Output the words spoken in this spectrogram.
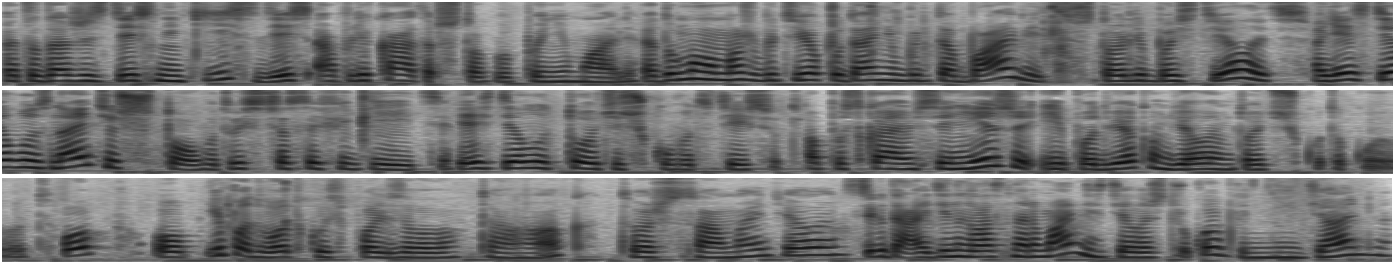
это даже здесь не кисть, здесь аппликатор, чтобы вы понимали. Я думала, может быть, ее куда-нибудь добавить, что-либо сделать. А я сделаю, знаете что? Вот вы сейчас офигеете. Я сделаю точечку вот здесь вот. Опускаемся ниже и под веком делаем точечку такую вот. Оп, оп. И подводку использовала. Так, то же самое делаем. Всегда один глаз нормально сделаешь, другой, блин, не идеально.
